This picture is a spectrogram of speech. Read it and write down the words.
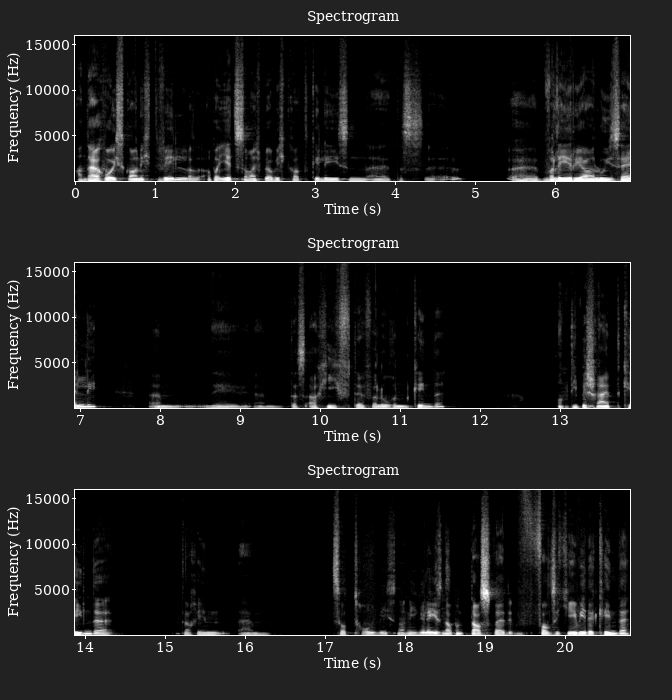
andere auch, wo ich es gar nicht will. Aber jetzt zum Beispiel habe ich gerade gelesen, äh, dass äh, äh, Valeria Luiselli, ähm, nee, ähm, das Archiv der verlorenen Kinder. Und die beschreibt Kinder darin ähm, so toll, wie ich es noch nie gelesen habe. Und das werde, falls ich je wieder Kinder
